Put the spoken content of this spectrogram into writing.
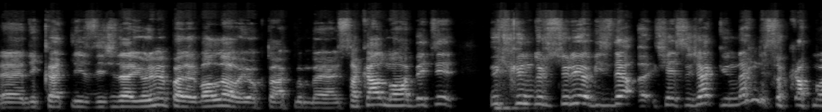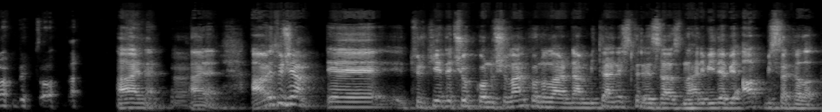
e, dikkatli izleyiciler yorum yaparlar vallahi o yoktu aklımda yani sakal muhabbeti 3 gündür sürüyor bizde e, şey sıcak günden de sakal muhabbeti ondan. Aynen, aynen. Ahmet Hocam, e, Türkiye'de çok konuşulan konulardan bir tanesidir esasında. Hani bir de bir at bir sakal,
